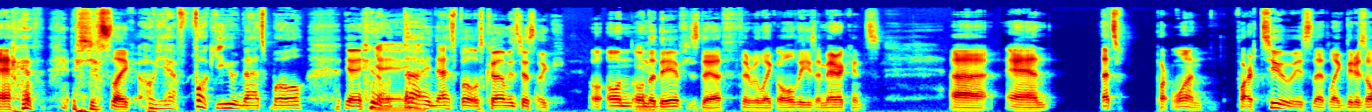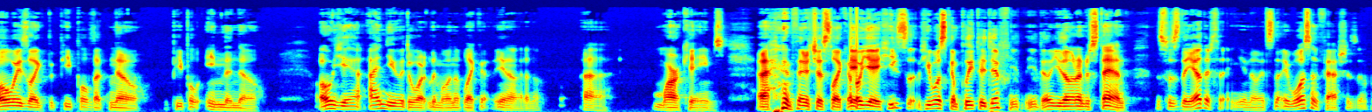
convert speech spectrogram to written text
And it's just like, oh yeah, fuck you, Natsbol. Yeah, you know, Yeah, yeah, die, Natsbols come. It's just like on on the day of his death, there were like all these Americans uh, and that's part one. Part two is that like there's always like the people that know, people in the know. Oh yeah, I knew Eduard Limonov, like you know, I don't know, uh, Mark Ames. Uh, they're just like, oh yeah, he's he was completely different. You don't you don't understand. This was the other thing. You know, it's not, it wasn't fascism.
